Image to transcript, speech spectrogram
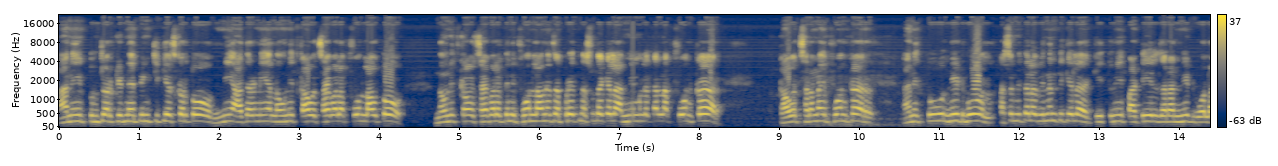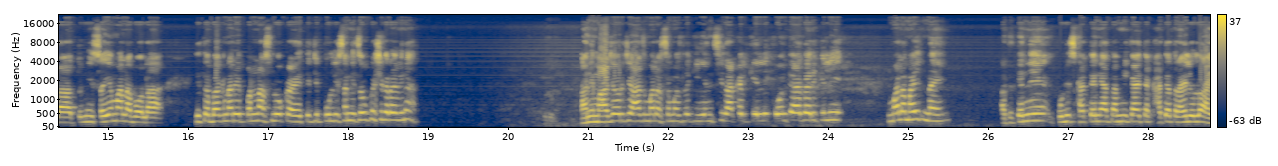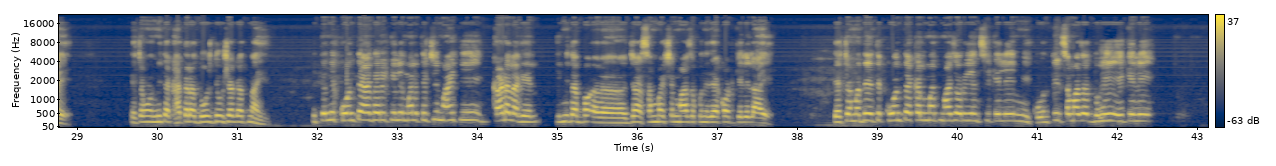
आणि तुमच्यावर किडनॅपिंगची केस करतो. मी आदरणीय नवनीत कावत साहेबाला फोन लावतो. नवनीत कावत साहेबाला त्यांनी फोन लावण्याचा प्रयत्न सुद्धा केला. मी म्हणलं त्यांना फोन कर. कावत सरांनाही फोन कर. आणि तू नीट बोल. असं मी त्याला विनंती केलं की तुम्ही पाटील जरा नीट बोला. तुम्ही संयमानं बोला. तिथं बघणारे पन्नास लोक आहेत त्याची पोलिसांनी चौकशी करावी ना? आणि माझ्यावरची आज मला समजलं की एनसी दाखल केली कोणत्या आधारे केली मला माहीत नाही. आता त्यांनी पोलीस खात्याने आता मी काय त्या खात्यात राहिलेलो आहे त्याच्यामुळे मी त्या खात्याला दोष देऊ शकत नाही. की त्यांनी कोणत्या आधारे केली मला त्याची माहिती काढायला लागेल की मी त्या ब- ज्या संभाषण माझं कोणी रेकॉर्ड केलेलं आहे. त्याच्यामध्ये ते कोणत्या कलमात माझ्यावर एन सी केली मी कोणती समाजात दुही हे केली?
